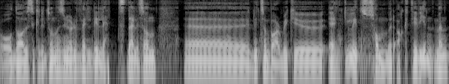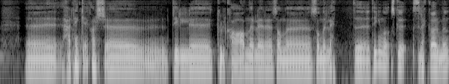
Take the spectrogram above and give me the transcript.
og da disse kryddertonene som gjør det veldig lett. Det er litt sånn eh, Litt sånn barbecue Egentlig litt sommeraktig vin, men her tenker jeg kanskje til eh, kulkan eller sånne, sånne lette ting. Nå skal jeg strekke armen.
